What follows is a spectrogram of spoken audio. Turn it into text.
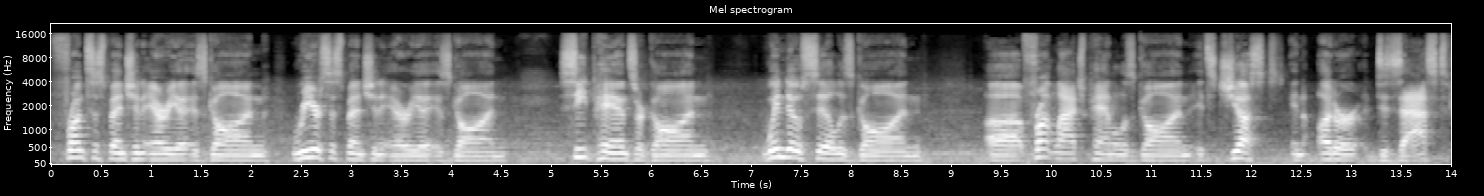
Front suspension area is gone. Rear suspension area is gone. Seat pans are gone. Window sill is gone. Uh, front latch panel is gone. It's just an utter disaster.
